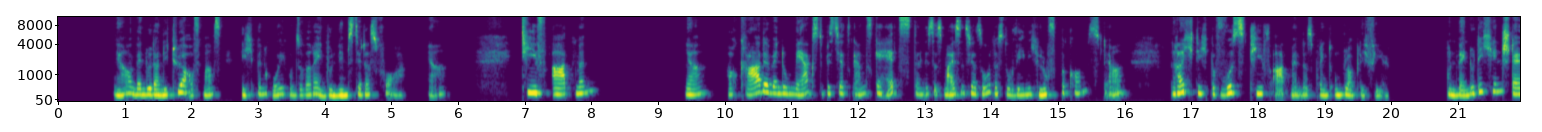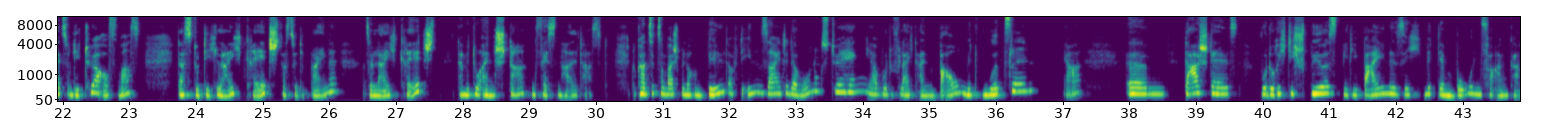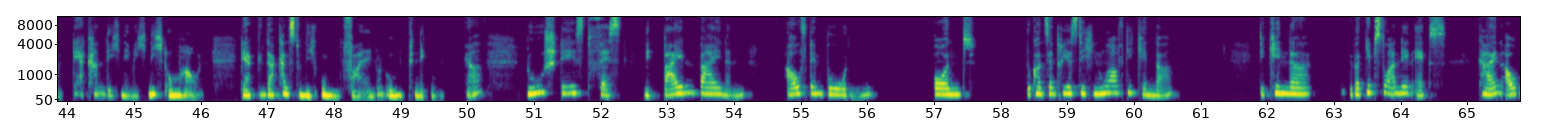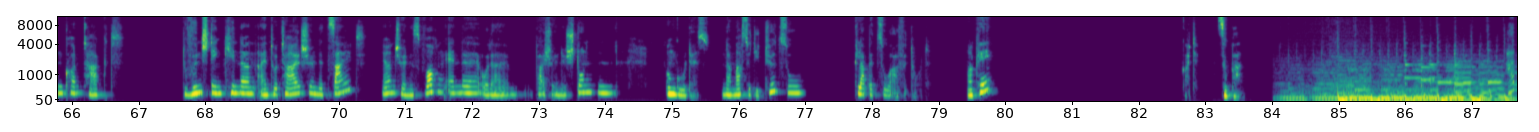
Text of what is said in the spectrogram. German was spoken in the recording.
Ja, und wenn du dann die Tür aufmachst, ich bin ruhig und souverän. Du nimmst dir das vor. Ja. Tief atmen. Ja. Auch gerade wenn du merkst, du bist jetzt ganz gehetzt, dann ist es meistens ja so, dass du wenig Luft bekommst. Ja. Richtig bewusst tief atmen. Das bringt unglaublich viel. Und wenn du dich hinstellst und die Tür aufmachst, dass du dich leicht grätscht, dass du die Beine also leicht grätscht, damit du einen starken, festen Halt hast. Du kannst dir zum Beispiel noch ein Bild auf die Innenseite der Wohnungstür hängen, ja, wo du vielleicht einen Baum mit Wurzeln, ja, ähm, darstellst, wo du richtig spürst, wie die Beine sich mit dem Boden verankern. Der kann dich nämlich nicht umhauen. Der, da kannst du nicht umfallen und umknicken, ja. Du stehst fest mit beiden Beinen auf dem Boden und du konzentrierst dich nur auf die Kinder. Die Kinder übergibst du an den Ex, kein Augenkontakt. Du wünschst den Kindern eine total schöne Zeit, ja, ein schönes Wochenende oder ein paar schöne Stunden und Gutes. Und dann machst du die Tür zu, Klappe zu, Affe tot. Okay? Gut, super.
